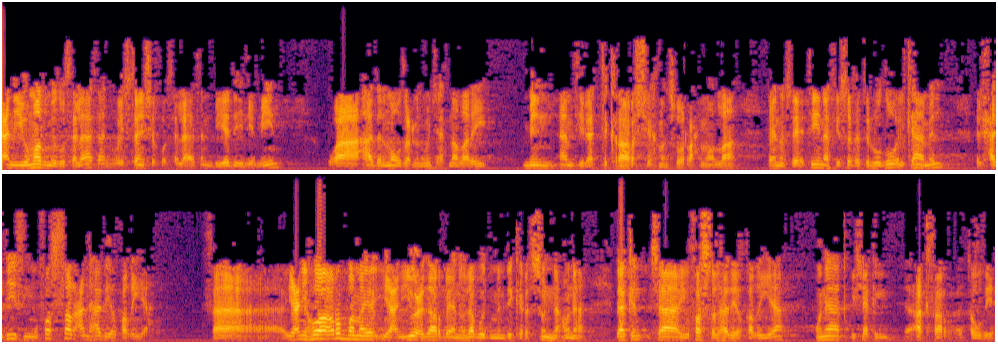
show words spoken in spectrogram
يعني يمضمض ثلاثا ويستنشق ثلاثا بيده اليمين. وهذا الموضع من وجهة نظري من أمثلة تكرار الشيخ منصور رحمه الله فإنه سيأتينا في صفة الوضوء الكامل الحديث المفصل عن هذه القضية. ف يعني هو ربما يعني يعذر بأنه لابد من ذكر السنة هنا لكن سيفصل هذه القضية هناك بشكل أكثر توضيح.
